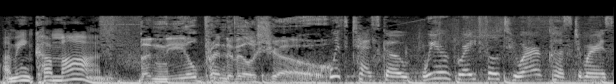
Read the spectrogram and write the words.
I mean, come on. The Neil Prendeville Show. With Tesco, we're grateful to our customers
